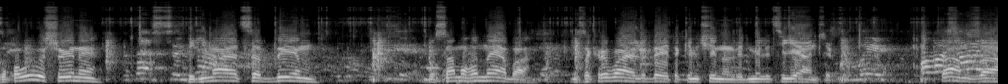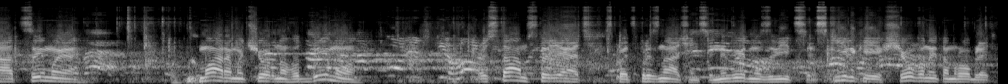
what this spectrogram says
запалили шини, піднімається дим до самого неба і закриває людей таким чином від міліціянтів. Там за цими хмарами чорного диму ось там стоять спецпризначенці. Не видно звідси, скільки їх, що вони там роблять.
